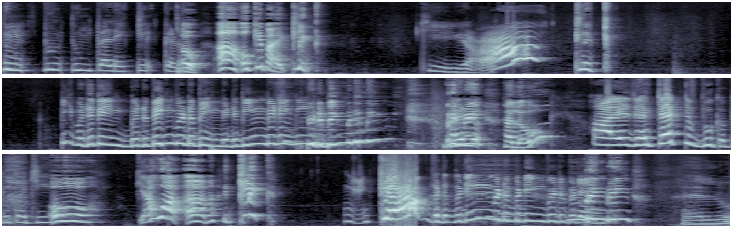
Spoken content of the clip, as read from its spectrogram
तुम तुम तुम पहले क्लिक करो। ओ आ ओके बाय क्लिक क्या? क्लिक। बड़ा बिंग बड़ा बिंग बड़ा बिंग बड़ा बिंग बड़ा बिंग बिड बिंग बिड बिंग ब्रिंग ब्रिंग हेलो हाय डिटेक्टिव बुका बुका जी ओ क्या हुआ क्लिक क्या बड़ा बिडिंग बड़ा बिडिंग बड़ा बड़ा ब्रिंग ब्रिंग हेलो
